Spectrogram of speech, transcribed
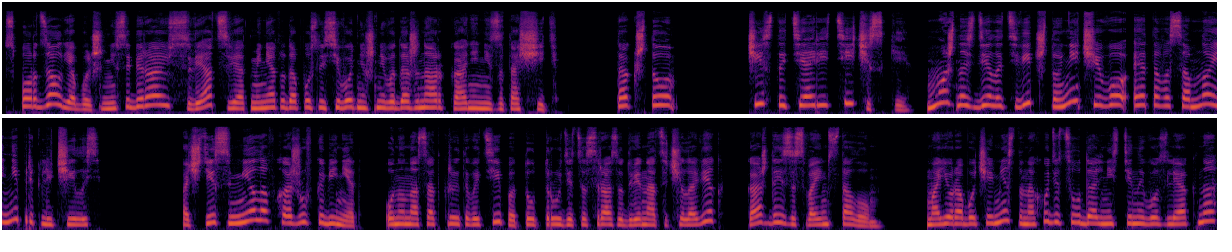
в спортзал я больше не собираюсь, свят, свят, меня туда после сегодняшнего даже на аркане не затащить. Так что чисто теоретически можно сделать вид, что ничего этого со мной не приключилось. Почти смело вхожу в кабинет. Он у нас открытого типа, тут трудится сразу 12 человек, каждый за своим столом. Мое рабочее место находится у дальней стены возле окна,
